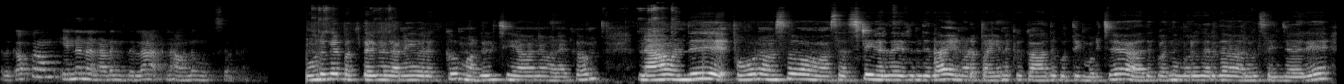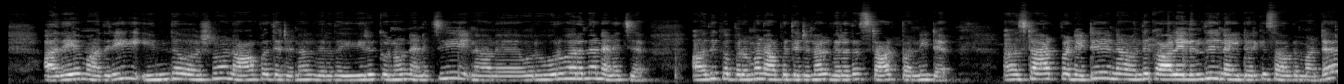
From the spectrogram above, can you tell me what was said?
அதுக்கப்புறம் என்னென்ன நடந்ததுலாம் நான் வந்து உங்களுக்கு சொல்கிறேன் முருகர் பக்தர்கள் அனைவருக்கும் மகிழ்ச்சியான வணக்கம். நான் வந்து போன வருஷம் சஷ்டி விரதம் இருந்து தான் என்னோட பையனுக்கு காது குத்தி முடித்தேன் அதுக்கு வந்து முருகர் தான் அருள் செஞ்சார். அதே மாதிரி இந்த வருஷம் நாற்பத்தெட்டு நாள் விரதம் இருக்கணும்னு நினச்சி நான் ஒரு ஒரு வாரம் தான் நினச்சேன். அதுக்கப்புறமா நாற்பத்தெட்டு நாள் விரதம் ஸ்டார்ட் பண்ணிட்டேன். ஸ்டார்ட் பண்ணிவிட்டு நான் வந்து காலையிலேருந்து நைட் வரைக்கும் சாப்பிட மாட்டேன்.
